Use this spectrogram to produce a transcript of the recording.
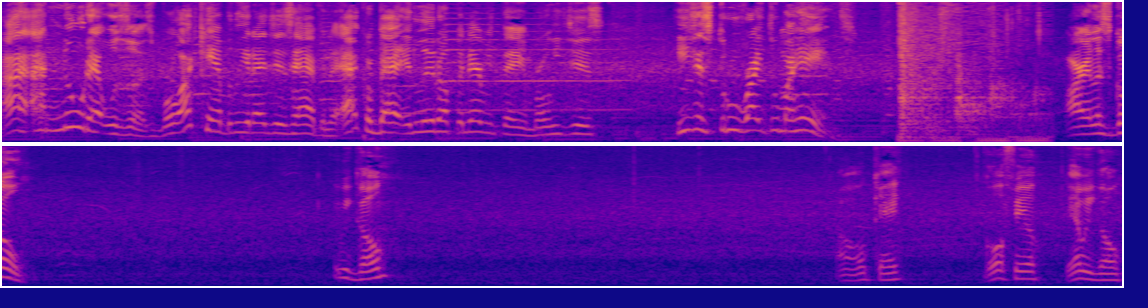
I, I knew that was us, bro. I can't believe that just happened. The acrobat, it lit up and everything, bro. He just, he just threw right through my hands. All right, let's go. Here we go. Oh, okay. Go Phil. There we go.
